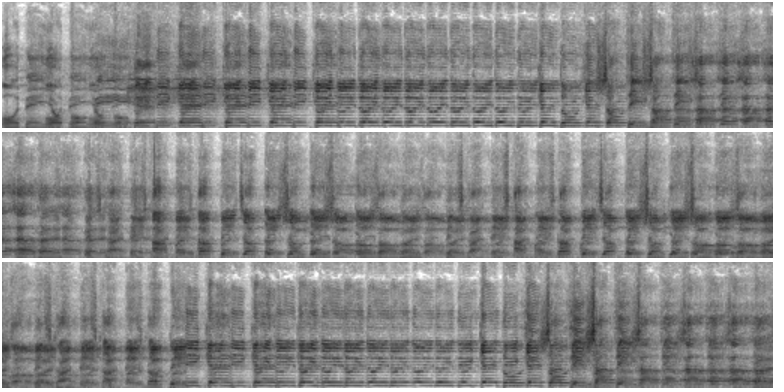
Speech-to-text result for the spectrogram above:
ওরে আমার নব্বই জব্দের সঙ্গে আমার নব্বই জব্দের সঙ্গে নব্বই সাথে সাথে সাথে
